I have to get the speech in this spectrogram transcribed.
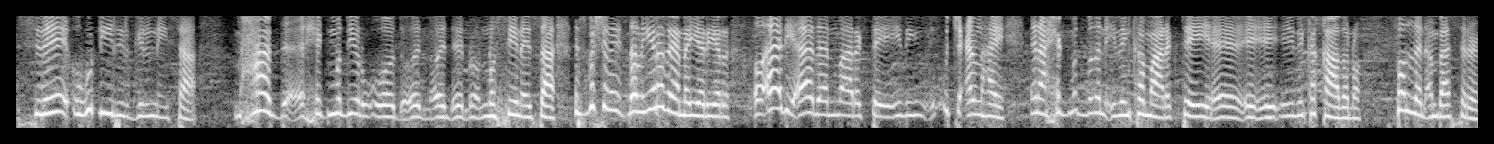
sidee ugu dhiirigelinaysaa maxaad xikmad yar no siinaysaa especially dhallinyaradeena yaryar oo aad iyo aad aan maaragtay idin u jecelnahay inaan xikmad badan idinka maaragtay idinka qaadano. Fadlan ambassador.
